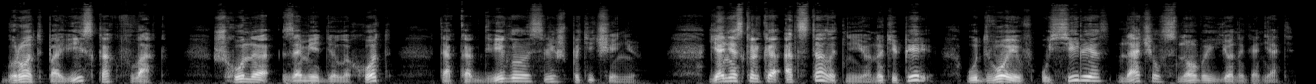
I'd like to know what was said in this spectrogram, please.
Грот повис, как флаг. Шхуна замедлила ход, так как двигалась лишь по течению. Я несколько отстал от нее, но теперь, удвоив усилия, начал снова ее нагонять.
